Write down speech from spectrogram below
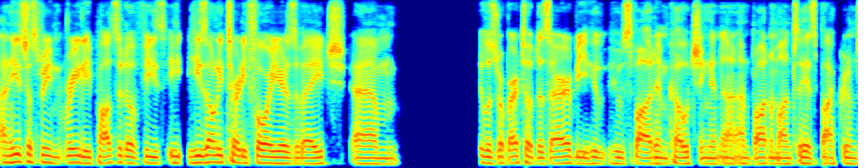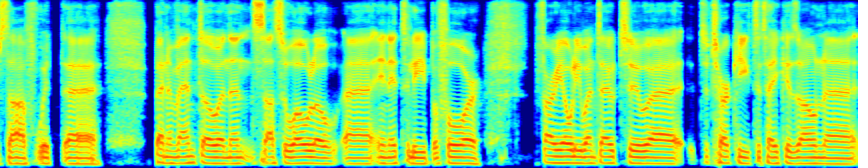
and he's just been really positive. He's he, he's only 34 years of age. Um, it was Roberto De Zerbi who who spotted him coaching and, and brought him onto his backroom staff with uh, Benevento and then Sassuolo uh, in Italy before Farioli went out to uh, to Turkey to take his own uh,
